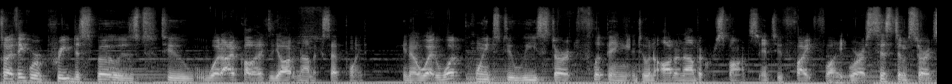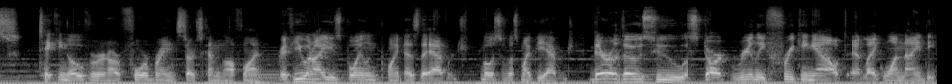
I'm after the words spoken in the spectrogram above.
So I think we're predisposed to what I've called the autonomic set point. You know, at what point do we start flipping into an autonomic response, into fight flight, where our system starts taking over and our forebrain starts coming offline? If you and I use boiling point as the average, most of us might be average. There are those who start really freaking out at like 190.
